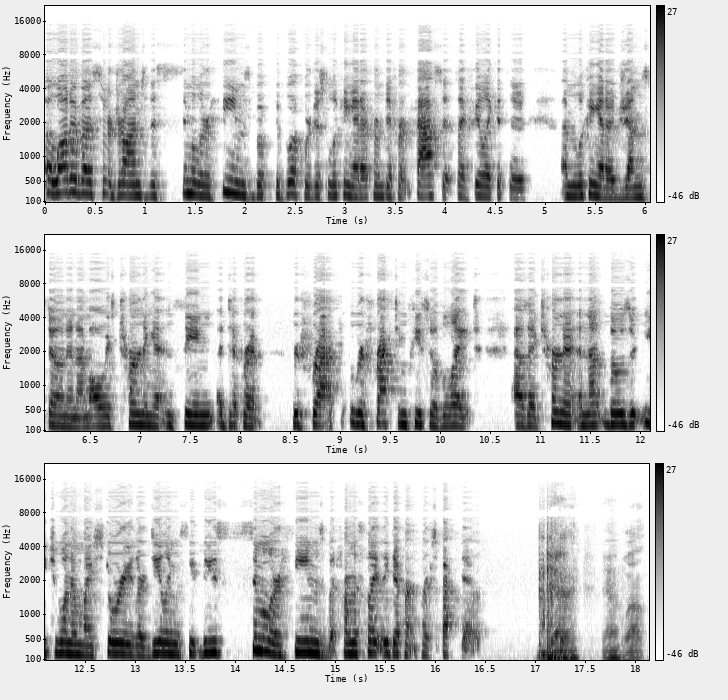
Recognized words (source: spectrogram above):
a lot of us are drawn to the similar themes book to book. We're just looking at it from different facets. I feel like it's a, I'm looking at a gemstone and I'm always turning it and seeing a different refract, refracting piece of light as I turn it. And that those are, each one of my stories are dealing with these similar themes, but from a slightly different perspective. Yeah. Okay. Yeah. Well,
